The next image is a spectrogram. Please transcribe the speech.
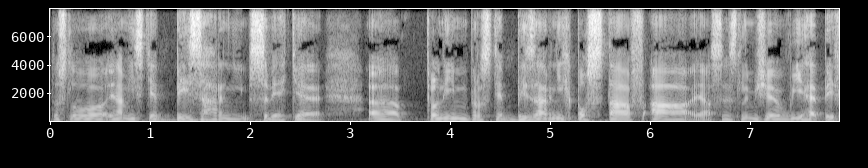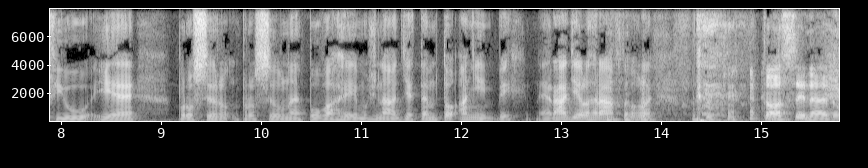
to slovo je na místě bizarním světě, eh, plným prostě bizarních postav a já si myslím, že We Happy Few je pro, sil, pro silné povahy, možná dětem to ani bych neradil hrát tohle. to asi ne, no.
